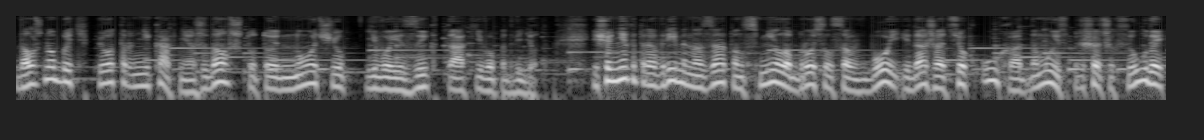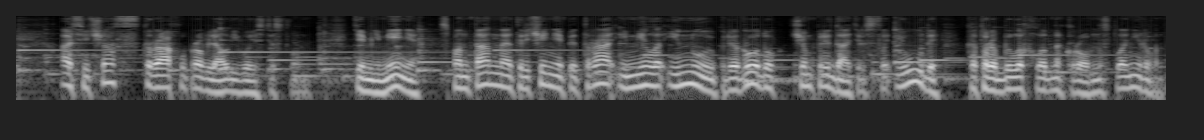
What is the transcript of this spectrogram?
Должно быть, Петр никак не ожидал, что той ночью его язык так его подведет. Еще некоторое время назад он смело бросился в бой и даже отсек ухо одному из пришедших с Иудой, а сейчас страх управлял его естеством. Тем не менее, спонтанное отречение Петра имело иную природу, чем предательство Иуды, которое было хладнокровно спланировано.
